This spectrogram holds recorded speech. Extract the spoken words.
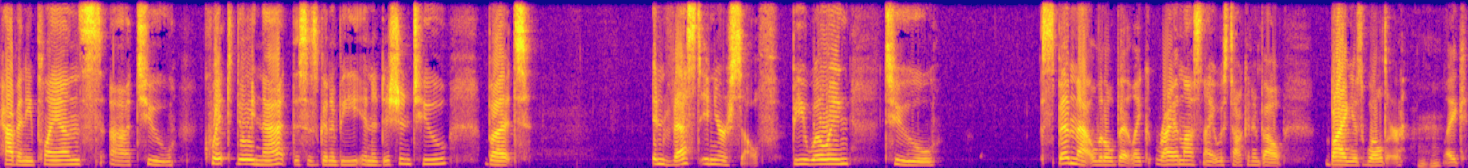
have any plans uh, to quit doing that. This is going to be in addition to, but invest in yourself. Be willing to spend that little bit. Like Ryan last night was talking about buying his welder. Mm-hmm. Like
